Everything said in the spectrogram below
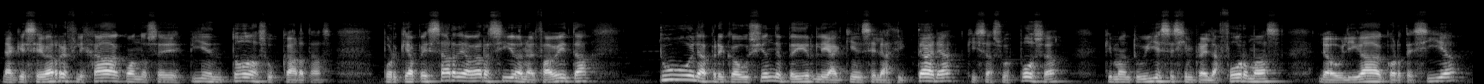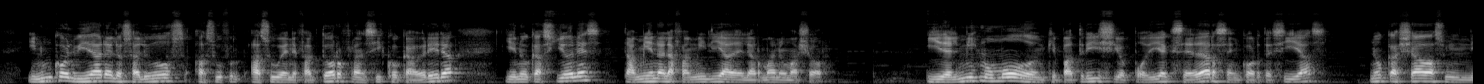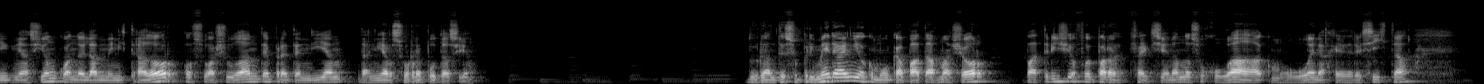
la que se ve reflejada cuando se despiden todas sus cartas, porque a pesar de haber sido analfabeta, tuvo la precaución de pedirle a quien se las dictara, quizá su esposa, que mantuviese siempre las formas, la obligada cortesía y nunca olvidara los saludos a su, a su benefactor Francisco Cabrera y en ocasiones también a la familia del hermano mayor. Y del mismo modo en que Patricio podía excederse en cortesías, no callaba su indignación cuando el administrador o su ayudante pretendían dañar su reputación. Durante su primer año como capataz mayor, Patricio fue perfeccionando su jugada como buen ajedrecista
